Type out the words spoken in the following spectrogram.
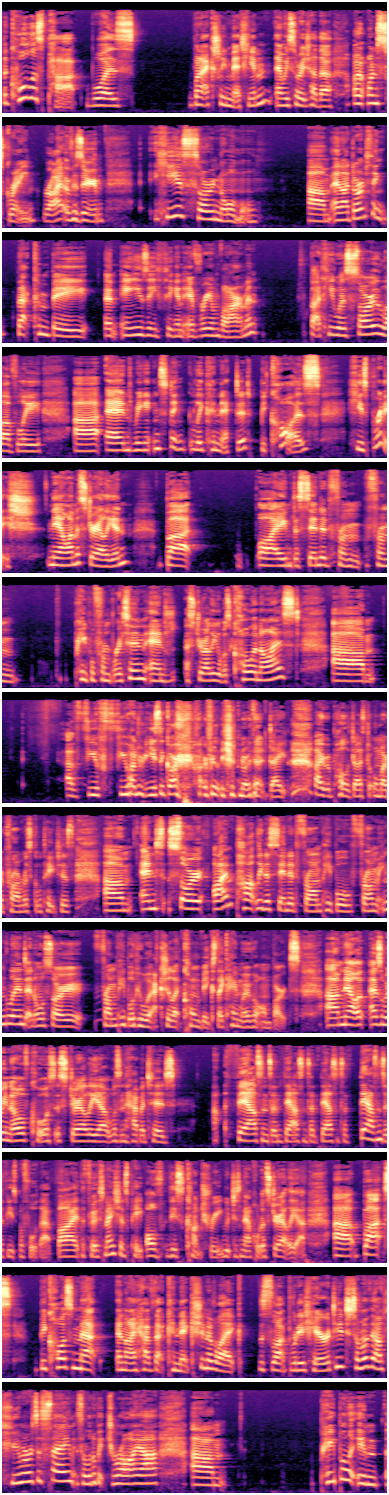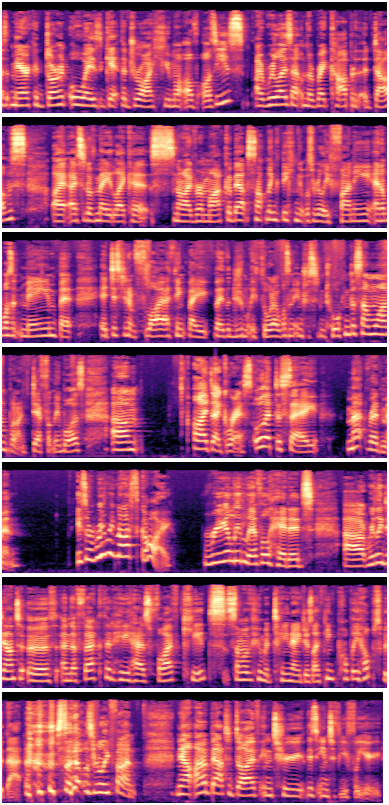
The coolest part was when I actually met him and we saw each other on, on screen, right, over Zoom, he is so normal. Um, and I don't think that can be an easy thing in every environment. But he was so lovely, uh, and we instantly connected because he's British. Now I'm Australian, but I'm descended from from people from Britain, and Australia was colonized. Um, a few few hundred years ago. I really should know that date. I apologize to all my primary school teachers. Um, and so I'm partly descended from people from England and also from people who were actually like convicts. They came over on boats. Um, now, as we know, of course, Australia was inhabited uh, thousands and thousands and thousands and thousands of years before that by the First Nations people of this country, which is now called Australia. Uh, but because Matt and I have that connection of like this like British heritage. Some of our humour is the same. It's a little bit drier. Um, people in America don't always get the dry humour of Aussies. I realised that on the red carpet at the Doves. I, I, sort of made like a snide remark about something, thinking it was really funny, and it wasn't mean, but it just didn't fly. I think they they legitimately thought I wasn't interested in talking to someone, but I definitely was. Um, I digress. All that to say, Matt Redman is a really nice guy really level headed, uh, really down to earth. And the fact that he has five kids, some of whom are teenagers, I think probably helps with that. so that was really fun. Now, I'm about to dive into this interview for you.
